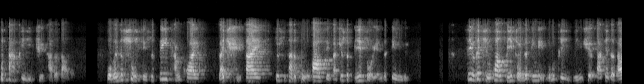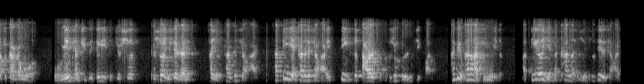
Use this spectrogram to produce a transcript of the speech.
不大可以觉察得到的。我们的塑形是非常快来取代，就是它的果报型啊，就是比所缘的定律。只有个情况，比所缘的定律我们可以明确发现得到。就刚刚我我勉强举的一个例子，就是比如说有些人。他有三个小孩，他第一眼看那个小孩，第一个大儿子，他就很喜欢，还没有看到他行为的啊。第二眼呢，看了也是这个小孩，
